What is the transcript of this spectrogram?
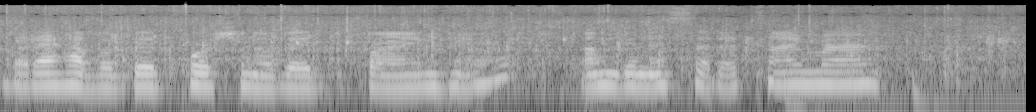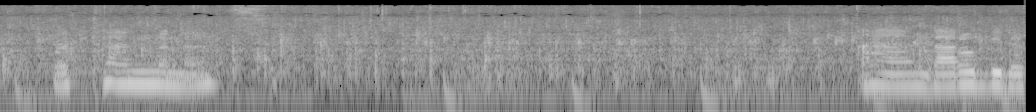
but I have a good portion of it frying here. I'm gonna set a timer for 10 minutes. And that'll be the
